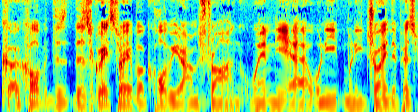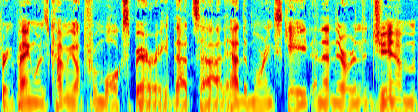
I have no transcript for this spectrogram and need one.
Colby, there's, there's a great story about Colby Armstrong when he uh, when he when he joined the Pittsburgh Penguins coming up from Wilkes-Barre. That's uh, they had the morning skate and then they were in the gym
